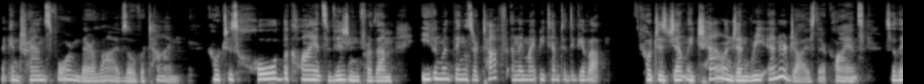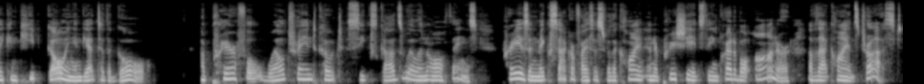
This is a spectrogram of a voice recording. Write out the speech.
that can transform their lives over time. Coaches hold the client's vision for them even when things are tough and they might be tempted to give up. Coaches gently challenge and re energize their clients so they can keep going and get to the goal. A prayerful, well trained coach seeks God's will in all things, prays and makes sacrifices for the client and appreciates the incredible honor of that client's trust.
